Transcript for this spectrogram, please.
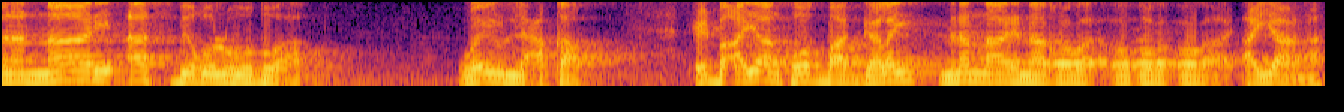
min annaari asbiqu lwuduu'a. Waylun lilcaqaab. Cidhba ayaankood baa galay min annaari naar ooga ayaan ah.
